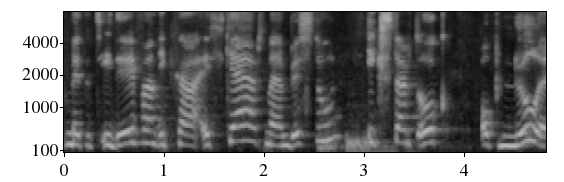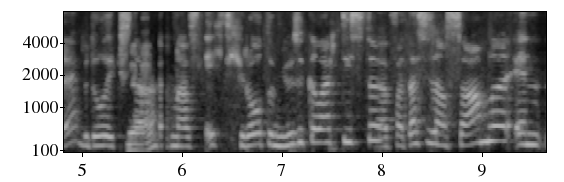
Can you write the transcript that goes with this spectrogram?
met het idee van ik ga echt keihard mijn best doen. Ik start ook op nul. Hè. Ik bedoel, ik sta Ja. naast echt grote musicalartiesten. Een fantastisch ensemble. En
